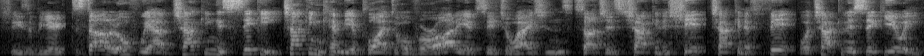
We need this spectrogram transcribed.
She's a beaut. To start it off, we have chucking a sickie. Chucking can be applied to a variety of situations, such as chucking a shit, chucking a fit, or chucking a sickie.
